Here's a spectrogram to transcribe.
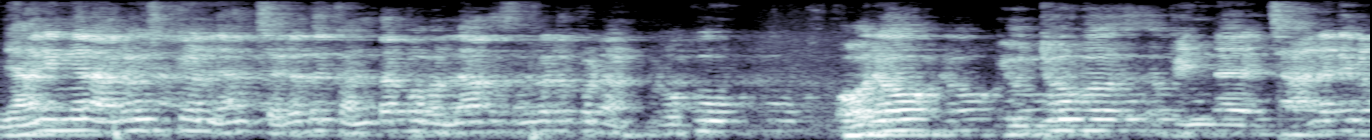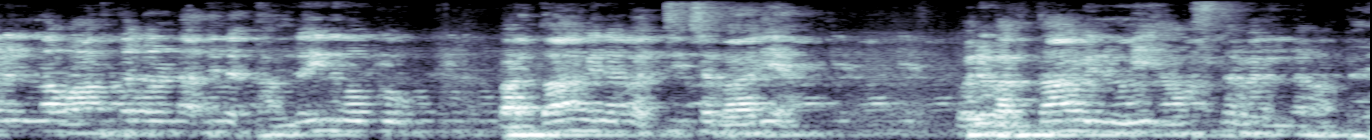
ഞാനിങ്ങനെ ആലോചിക്കുകയാണ്. ഞാൻ ചിലത് കണ്ടപ്പോൾ വല്ലാതെ സങ്കടപ്പെടാണ് നോക്കൂ ഓരോ യൂട്യൂബ് പിന്നെ ചാനലുകളിലുള്ള വാർത്തകളുടെ അതിന്റെ തന്തയിൽ നോക്കൂ. ഭർത്താവിനെ പറ്റിച്ച ഭാര്യ. ഒരു ഭർത്താവിനും ഈ അവസ്ഥ വരില്ല റബ്ബേ.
